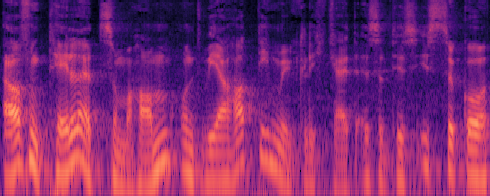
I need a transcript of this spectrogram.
auf dem Teller zu haben. Und wer hat die Möglichkeit? Also das ist sogar,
